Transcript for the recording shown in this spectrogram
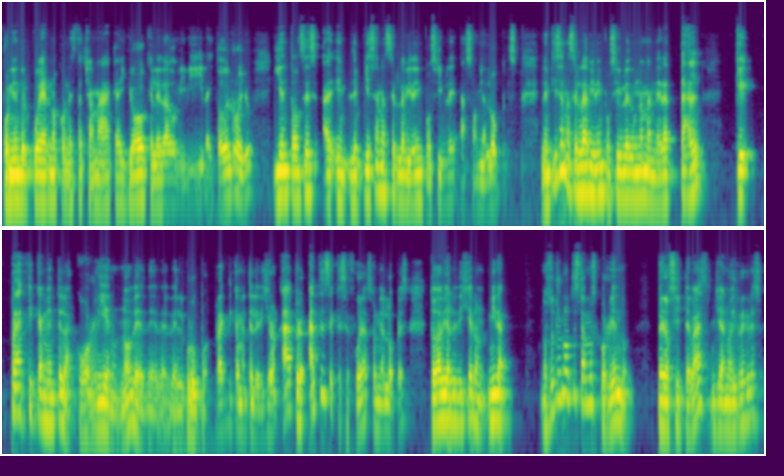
poniendo el cuerno con esta chamaca y yo que le he dado mi vida y todo el rollo, y entonces em, le empiezan a hacer la vida imposible a Sonia López, le empiezan a hacer la vida imposible de una manera tal que prácticamente la corrieron, ¿no? De, del grupo. Prácticamente le dijeron, ah, pero antes de que se fuera Sonia López, todavía le dijeron, mira, nosotros no te estamos corriendo, pero si te vas, ya no hay regreso.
